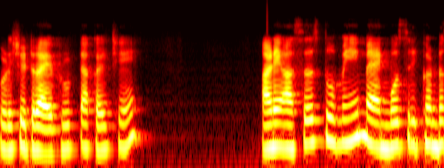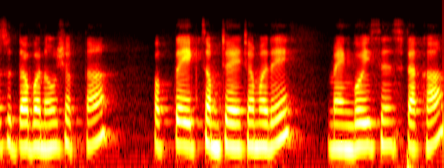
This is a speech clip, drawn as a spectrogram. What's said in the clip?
थोडेसे ड्रायफ्रूट टाकायचे. आणि असंच तुम्ही मँगो श्रीखंडसुद्धा बनवू शकता. फक्त एक चमचा याच्यामध्ये मँगो इसेन्स टाका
